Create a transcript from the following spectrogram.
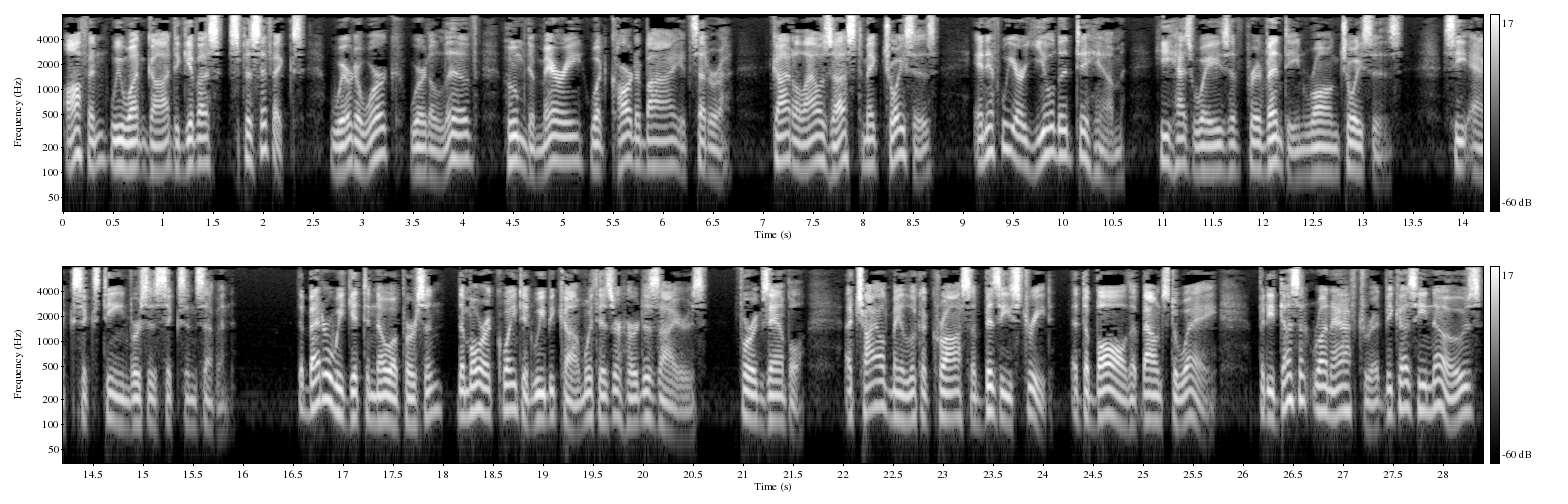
Often we want God to give us specifics, where to work, where to live, whom to marry, what car to buy, etc. God allows us to make choices, and if we are yielded to Him, He has ways of preventing wrong choices. See Acts 16 verses 6 and 7. The better we get to know a person, the more acquainted we become with his or her desires. For example, a child may look across a busy street at the ball that bounced away, but he doesn't run after it because he knows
